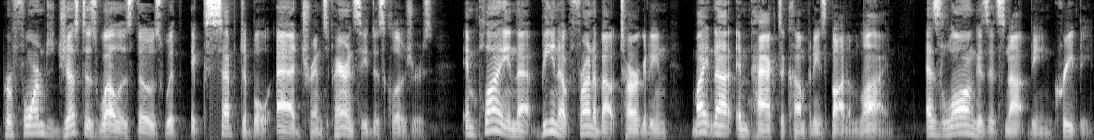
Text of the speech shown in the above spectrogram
performed just as well as those with acceptable ad transparency disclosures, implying that being upfront about targeting might not impact a company's bottom line, as long as it's not being creepy.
